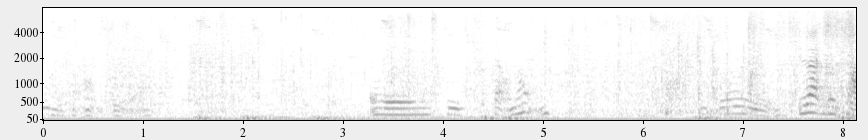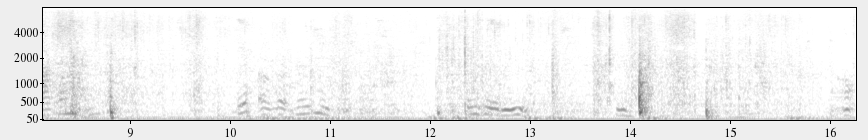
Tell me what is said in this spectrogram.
หน่ออตีเต่าน้อง เออที่ร้านเป็นขาก็หายเล็บออกเลยด้วยนี่เป็นหืนออก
